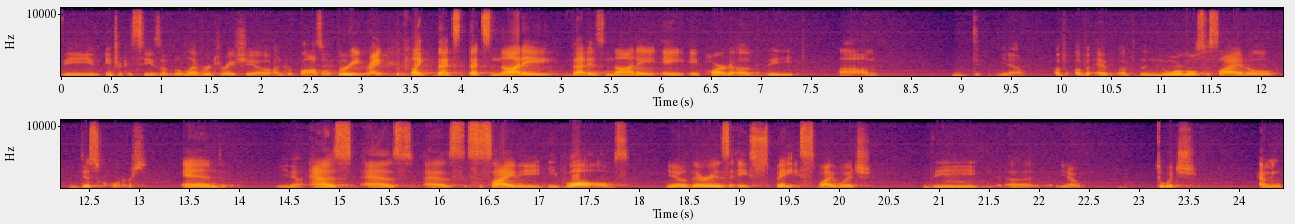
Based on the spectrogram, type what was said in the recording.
the intricacies of the leverage ratio under Basel III, right? Like that's that's not a that is not a a, a part of the um, you know of of of the normal societal discourse. And you know as as as society evolves, you know there is a space by which the uh, you know to which I mean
